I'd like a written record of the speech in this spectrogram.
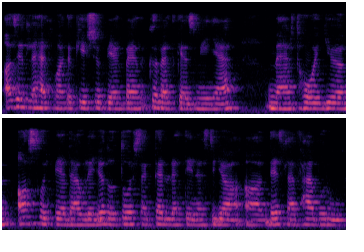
azért lehet majd a későbbiekben következménye, mert hogy az, hogy például egy adott ország területén ezt ugye a, a deszláv háború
